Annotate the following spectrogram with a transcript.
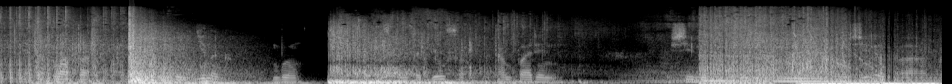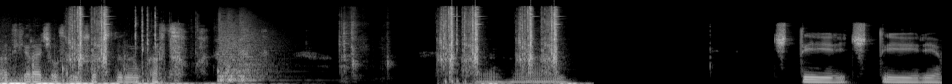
Это плата поединок был. Добился, там парень усилил, усилил, а отхерачил свою собственную карту. Четыре, четыре.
